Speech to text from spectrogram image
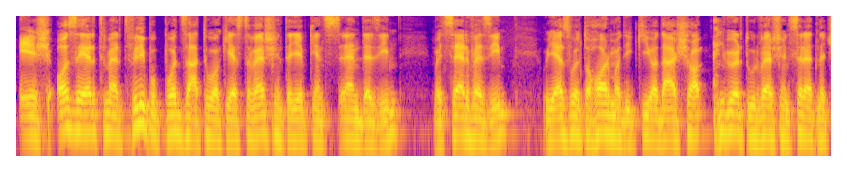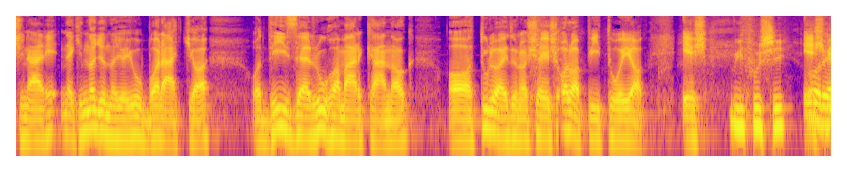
és azért, mert Filippo Pozzato, aki ezt a versenyt egyébként rendezi, vagy szervezi, ugye ez volt a harmadik kiadása, egy World Tour versenyt szeretne csinálni, neki nagyon-nagyon jó barátja a Diesel ruhamárkának a tulajdonosa és alapítója. És, Mi fusi, és, mi,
